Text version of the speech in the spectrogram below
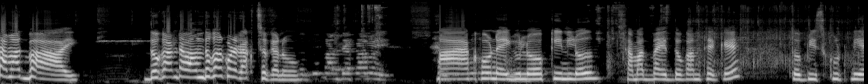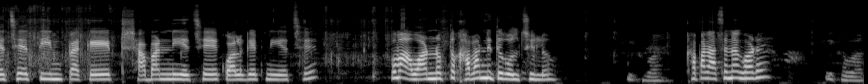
সামাদ ভাই! দোকানটা অন্ধকার করে রাখছো কেন? মা এখন এইগুলো কিনলো সামাদ ভাইয়ের দোকান থেকে। তো বিস্কুট নিয়েছে তিন প্যাকেট সাবান নিয়েছে কলগেট নিয়েছে। ও মা ওয়ার্নব তো খাবার নিতে বলছিল। খাবার? আছে না ঘরে? কি খাবার?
